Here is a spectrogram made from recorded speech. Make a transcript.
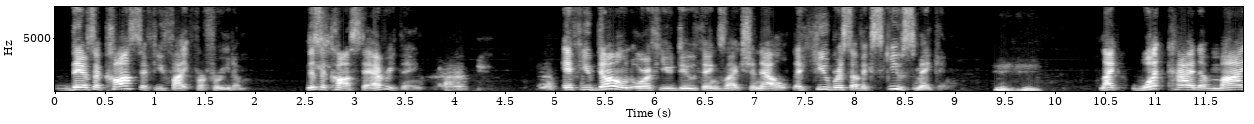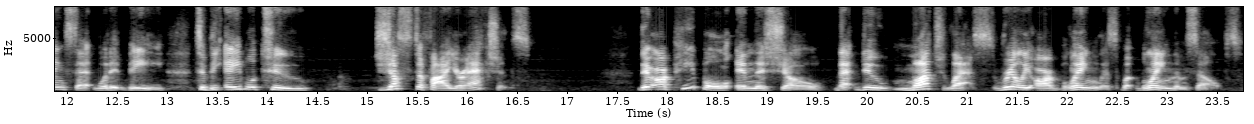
there's a cost if you fight for freedom. There's a cost to everything. If you don't, or if you do things like Chanel, the hubris of excuse making. Mhm. Like, what kind of mindset would it be to be able to justify your actions? There are people in this show that do much less, really are blameless, but blame themselves.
